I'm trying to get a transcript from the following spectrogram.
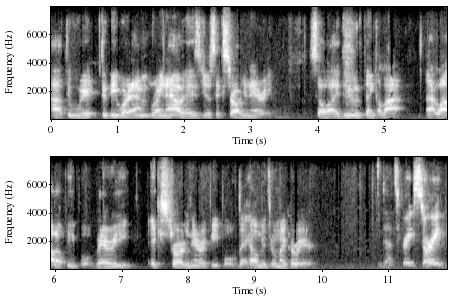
uh, to where, to be where I am right now is just extraordinary. So I do thank a lot, a lot of people, very extraordinary people that helped me through my career. That's a great story.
